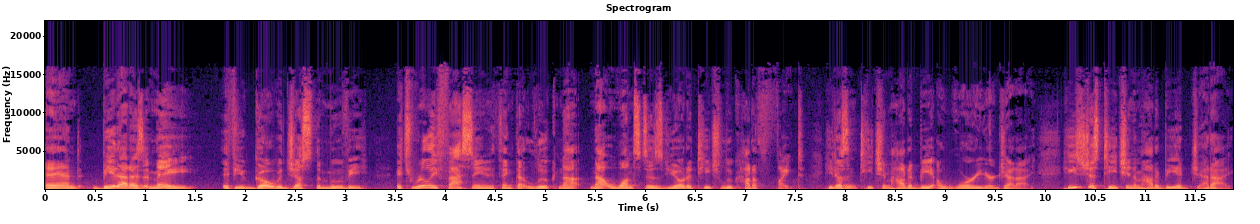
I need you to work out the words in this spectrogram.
And be that as it may, if you go with just the movie, it's really fascinating to think that Luke not not once does Yoda teach Luke how to fight he doesn't teach him how to be a warrior Jedi. He's just teaching him how to be a Jedi.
